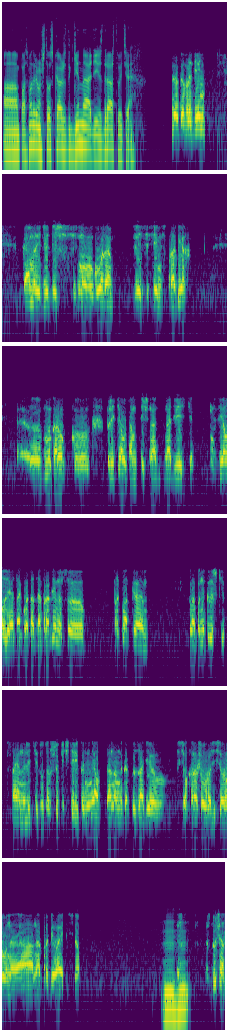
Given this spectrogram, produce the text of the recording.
Э, посмотрим, что скажет Геннадий. Здравствуйте. Добрый день. Камри 2007 года, 270 пробег. Э, ну, коробку полетел там тысяч на, на 200. Сделали. А так вот одна проблема, что прокладка клапанной крышки постоянно летит. Вот штуки 4 поменял, она как бы сзади все хорошо, вроде все ровно, а она пробивает и все. Угу. Жду сейчас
